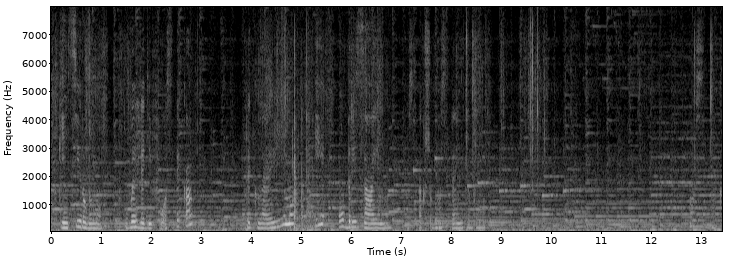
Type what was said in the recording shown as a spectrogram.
В кінці робимо у вигляді фостика, приклеюємо і обрізаємо. Ось так, щоб гостреньке було. Ось так.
